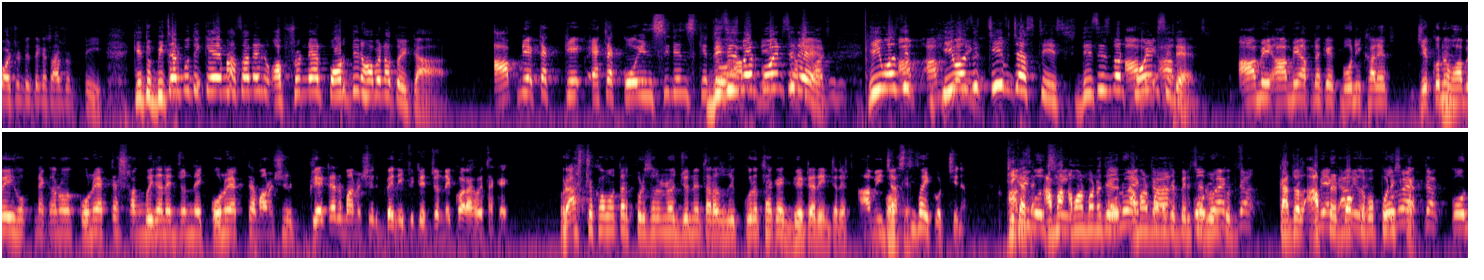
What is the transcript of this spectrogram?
পঁয়ষট্টি থেকে সাতষট্টি কিন্তু বিচারপতি কে এম হাসানের অপশন নেওয়ার পর দিন হবে না তো এটা আপনি একটা একটা কোইন্সিডেন্স কে this is not coincidence he was the he was the chief justice this is not আমি- কোইন্সিডেন্স আমি আমি আপনাকে বলি খালেদ যে কোনো ভাবেই হোক না কেন কোনো একটা সংবিধানের জন্য কোনো একটা মানুষের গ্রেটার মানুষের বেনিফিটের জন্য করা হয়ে থাকে। রাষ্ট্র ক্ষমতার পরিচালনার জন্য তারা যদি করে থাকে গ্রেটার ইন্টারেস্ট আমি জাস্টিফাই করছি না। ঠিক আছে। আমার মনে হয় আমার মনে হয় বেরিসের রুল কাজল আপনার বক্তব্য পরিষ্কার। একটা কোন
